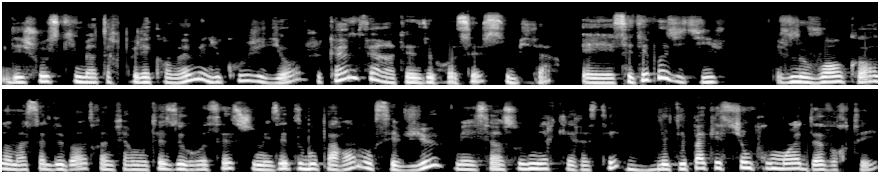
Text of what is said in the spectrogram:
des choses qui m'interpellaient quand même. Et du coup, j'ai dit, oh, je vais quand même faire un test de grossesse. C'est bizarre. Et c'était positif. Je me vois encore dans ma salle de bain en train de faire mon test de grossesse chez mes ex-beaux-parents. Donc c'est vieux, mais c'est un souvenir qui est resté. Mhm. Il n'était pas question pour moi d'avorter.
